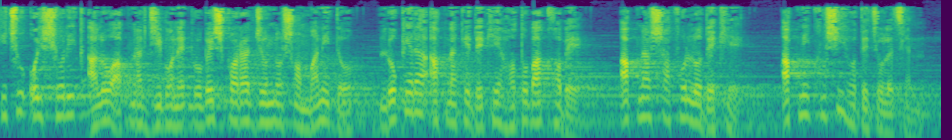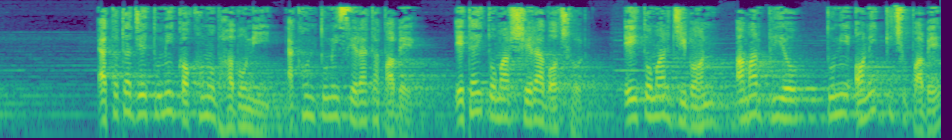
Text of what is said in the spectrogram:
কিছু ঐশ্বরিক আলো আপনার জীবনে প্রবেশ করার জন্য সম্মানিত, লোকেরা আপনাকে দেখে হতবাক হবে, আপনার সাফল্য দেখে আপনি খুশি হতে চলেছেন। এতটা যে তুমি কখনো ভাবনি, এখন তুমি সেরাটা পাবে। এটাই তোমার সেরা বছর, এই তোমার জীবন, আমার প্রিয়, তুমি অনেক কিছু পাবে,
